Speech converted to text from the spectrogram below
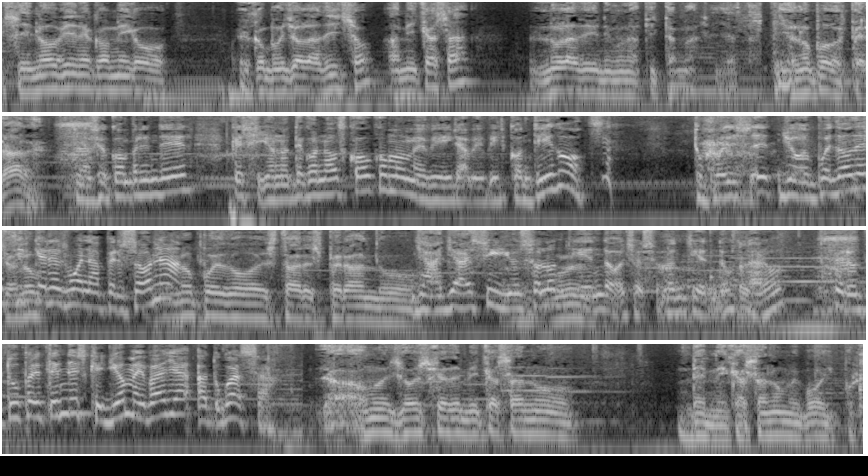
Si no viene conmigo, eh, como yo le he dicho, a mi casa, no le doy ninguna cita más. ya está. Yo no puedo esperar. ¿eh? No sé comprender que si yo no te conozco, ¿cómo me voy a ir a vivir contigo? Tú puedes, eh, yo puedo decir no- que eres buena persona. Yo no puedo estar esperando. Ya, ya, sí, yo eso lo entiendo, eso, eso lo entiendo, claro. Pero tú pretendes que yo me vaya a tu casa. Ya, hombre, yo es que de mi casa no. De mi casa no me voy porque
